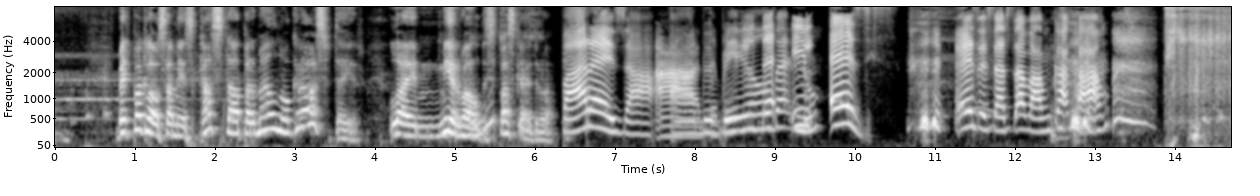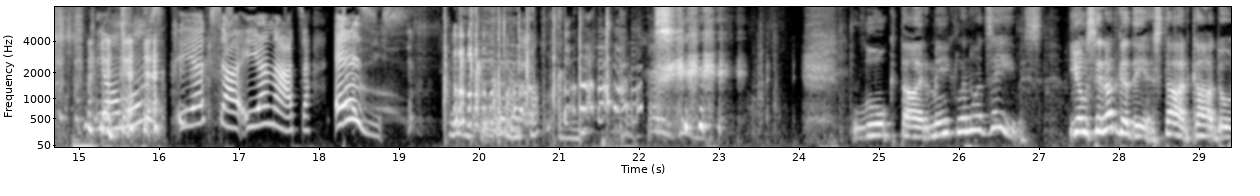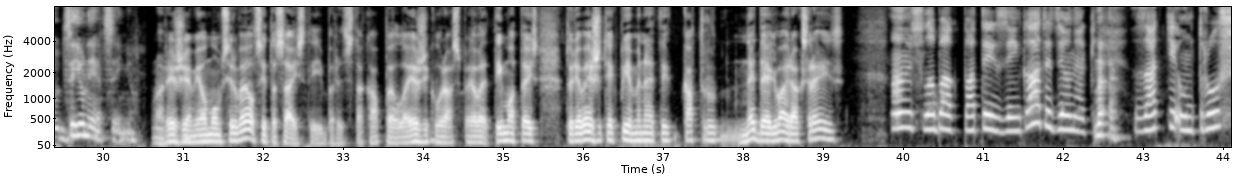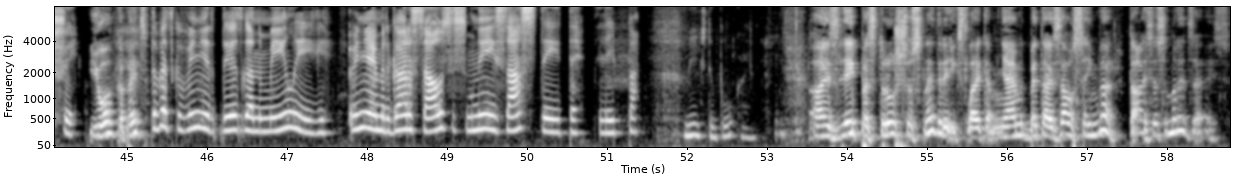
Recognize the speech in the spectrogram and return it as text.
Bet paklausāmies, kas tā par melno krāsu te ir. Lai miervaldis paskaidro. Pareizā atbilde ir ezis. ezis ar savām kakām. Jo mums iekšā ienāca ezis. Lūk, tā ir mīkla no dzīves. Jums ir atgadījies tā ar kādu dzīvnieciņu. Un Ar režiem jau mums ir vēl cita saistība. Redz, tā kā apelēži, kurā spēlē Timotejs, tur jau vēži tiek pieminēti katru nedēļu vairākas reizes. Man vislabāk patīk, zina, kādi dzīvnieki Nē. - zaķi un truši. Jo, kāpēc? Tāpēc, ka viņi ir diezgan mīlīgi. Viņiem ir garas ausis un īsa astīte, lipa. Mīksti un pūkaini. Aiz lipas trušus nedrīkst laikam ņemt, bet aiz ausīm var. Tā es esmu redzējis.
